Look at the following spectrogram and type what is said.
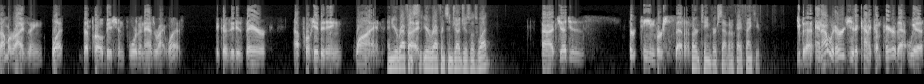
summarizing what the prohibition for the Nazarite was, because it is there uh, prohibiting wine. And your reference, but, your reference in Judges was what? Uh, Judges 13 verse 7. 13 verse 7. Okay, thank you. You bet. And I would urge you to kind of compare that with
